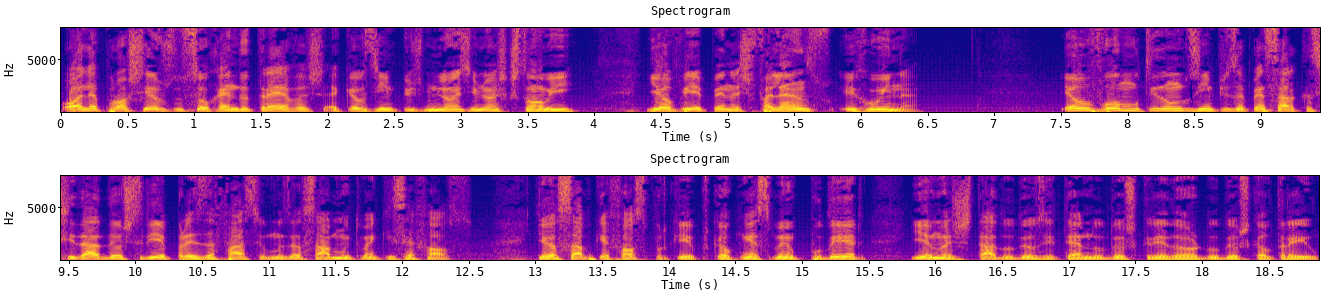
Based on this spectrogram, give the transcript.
olha para os servos do seu reino de trevas, aqueles ímpios milhões e milhões que estão ali, e ele vê apenas falhanço e ruína. Ele levou a multidão dos ímpios a pensar que a cidade de Deus seria presa fácil, mas ele sabe muito bem que isso é falso. E ele sabe que é falso porquê? Porque ele conhece bem o poder e a majestade do Deus eterno, do Deus Criador, do Deus que ele traiu.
